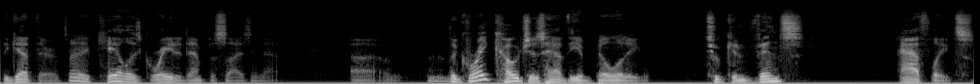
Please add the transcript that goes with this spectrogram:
to get there. So Cael is great at emphasizing that. Uh, the great coaches have the ability to convince athletes,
